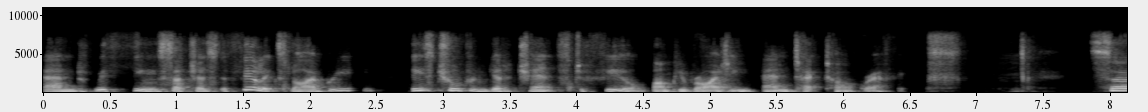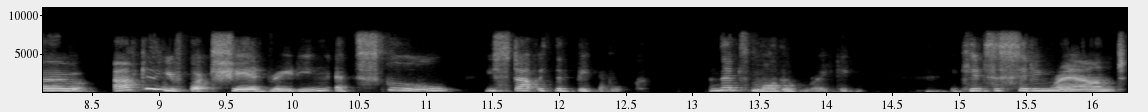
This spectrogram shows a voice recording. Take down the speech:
And with things such as the Feelix Library, these children get a chance to feel bumpy writing and tactile graphics. So after you've got shared reading at school, you start with the big book, and that's modelled reading. The kids are sitting around,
